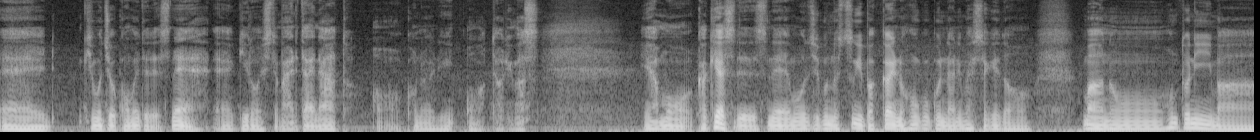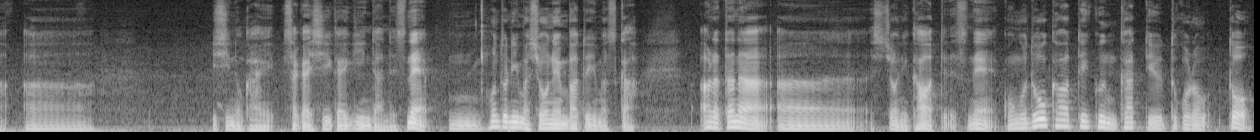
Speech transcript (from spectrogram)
えー、気持ちを込めてですね、え、議論してまいりたいなとこのように思っております。いやもう駆け足でですねもう自分の質疑ばっかりの報告になりましたけどまああの本当に今あ維新の会堺市議会議員団ですね、うん、本当に今正念場といいますか新たなあ市長に代わってですね今後どう変わっていくんかっていうところと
